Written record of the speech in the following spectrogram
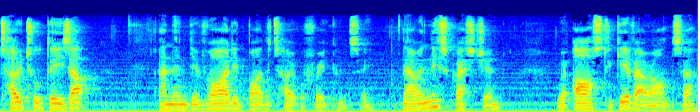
totaled these up, and then divided by the total frequency. Now in this question, we're asked to give our answer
